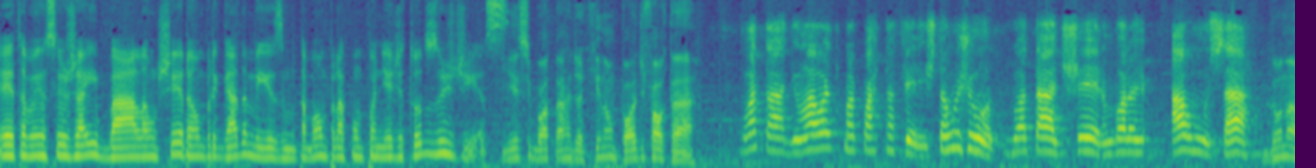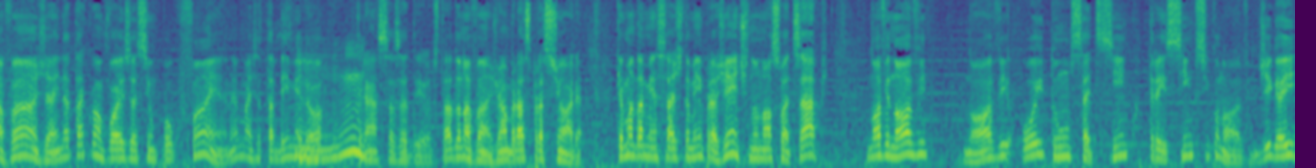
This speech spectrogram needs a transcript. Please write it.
é, também o seu Jair Bala, um cheirão, obrigada mesmo, tá bom? Pela companhia de todos os dias. E esse boa tarde aqui não pode faltar. Boa tarde, uma ótima quarta-feira, estamos juntos. Boa tarde, cheiro, bora almoçar. Dona Vanja ainda tá com a voz assim um pouco fanha, né? Mas já tá bem melhor, Sim. graças a Deus. Tá, Dona Vanja? Um abraço pra senhora. Quer mandar mensagem também pra gente no nosso WhatsApp? 99 981753559. Diga aí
